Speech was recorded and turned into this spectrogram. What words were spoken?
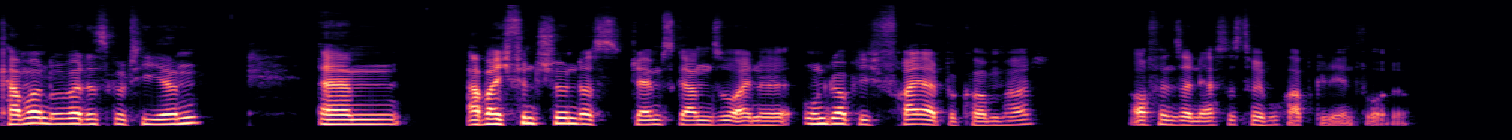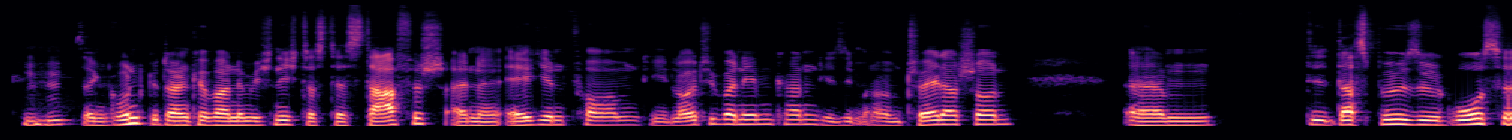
kann man drüber diskutieren. Ähm, aber ich finde schön, dass James Gunn so eine unglaubliche Freiheit bekommen hat, auch wenn sein erstes Drehbuch abgelehnt wurde. Mhm. Sein Grundgedanke war nämlich nicht, dass der Starfish, eine Alienform, die Leute übernehmen kann, die sieht man auch im Trailer schon, ähm, die, das böse Große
